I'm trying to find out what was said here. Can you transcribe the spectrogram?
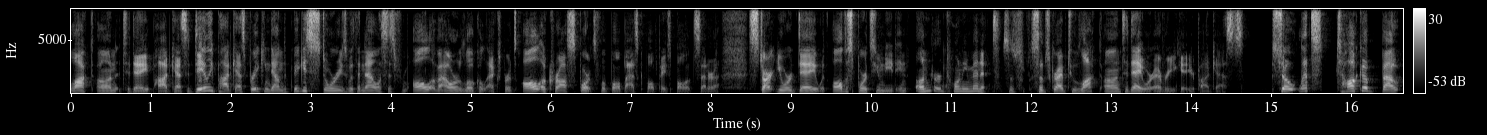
Locked On Today podcast, a daily podcast breaking down the biggest stories with analysis from all of our local experts all across sports, football, basketball, baseball, etc. Start your day with all the sports you need in under 20 minutes. So subscribe to Locked On Today wherever you get your podcasts. So let's talk about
